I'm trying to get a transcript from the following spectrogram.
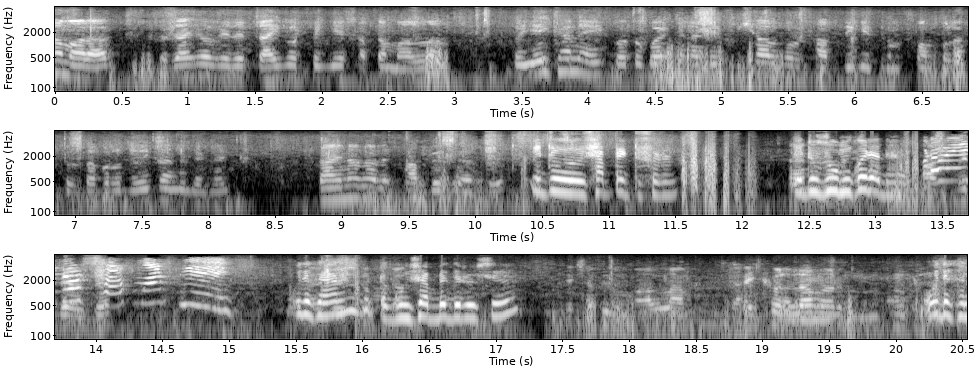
না মারার। তো যাই হোক যে ট্রাই করতে গিয়ে সাপটা মারলাম। তো এইখানে গত কয়েকদিন আগে বিশাল বড় সাপ দেখেছিলাম শঙ্খ লাগতো। তারপরে যে ওইখানে দেখাই চায়নাগারে সাপ বেঁচে আছে। একটু সাপটা একটু সরান। একটু জুম করে দেখ সাপ বেঁধে আছে। ওই দেখেন একটা গুই সাপ বেঁধে রয়েছে। দেখেন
